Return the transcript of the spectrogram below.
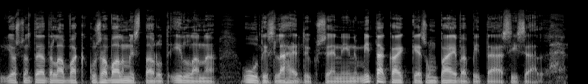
jos nyt ajatellaan vaikka kun sä valmistaudut illana uutislähetykseen, niin mitä kaikkea sun päivä pitää sisällään?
